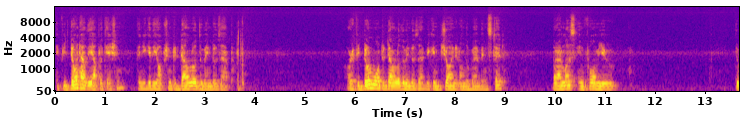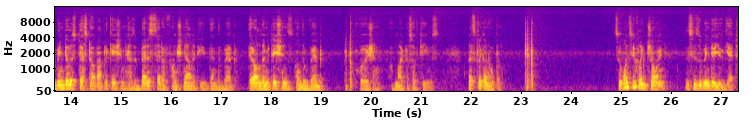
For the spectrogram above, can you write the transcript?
if you don't have the application, then you get the option to download the Windows app. Or if you don't want to download the Windows app, you can join it on the web instead. But I must inform you, the Windows desktop application has a better set of functionality than the web. There are limitations on the web version of Microsoft Teams. Let's click on open. So once you click join, this is the window you get.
